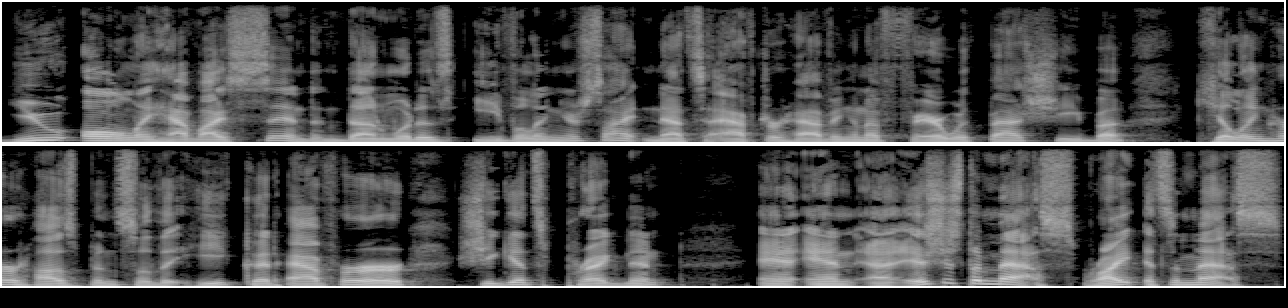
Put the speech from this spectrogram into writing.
you only have I sinned and done what is evil in your sight. And that's after having an affair with Bathsheba, killing her husband so that he could have her. She gets pregnant, and, and uh, it's just a mess, right? It's a mess.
